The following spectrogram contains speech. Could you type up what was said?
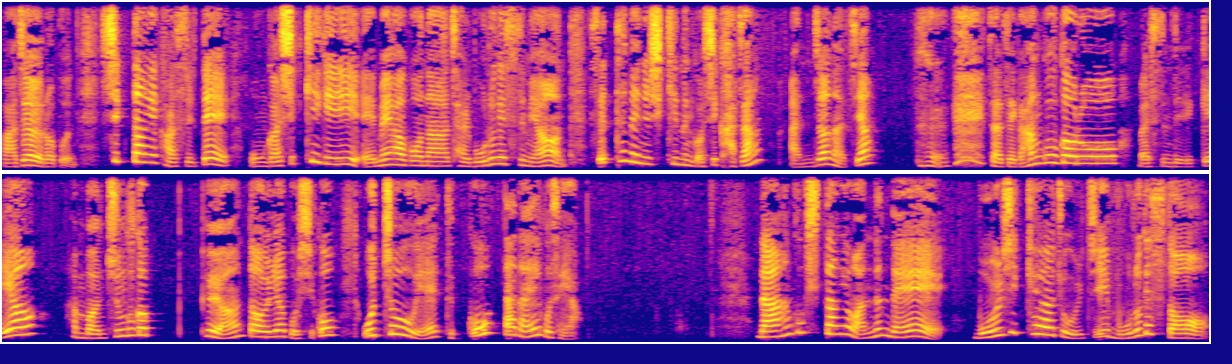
맞아요, 여러분. 식당에 갔을 때 뭔가 시키기 애매하거나 잘 모르겠으면 세트 메뉴 시키는 것이 가장 안전하죠? 자, 제가 한국어로 말씀드릴게요. 한번 중국어 표현 떠올려 보시고 5초 후에 듣고 따라해 보세요. 나 한국 식당에 왔는데 뭘 시켜야 좋을지 모르겠어.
